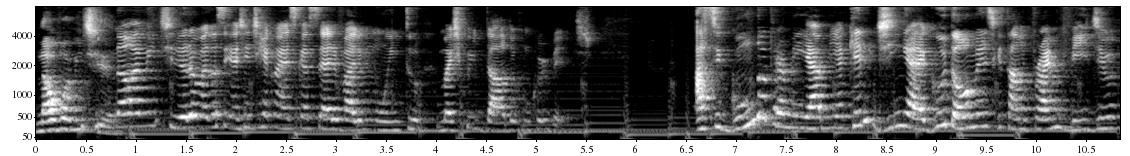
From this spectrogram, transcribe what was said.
Não vou mentir. Não é mentira, mas assim, a gente reconhece que a série vale muito, mas cuidado com o queerbait. A segunda, pra mim, é a minha queridinha, é Good Omens, que tá no Prime Video,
